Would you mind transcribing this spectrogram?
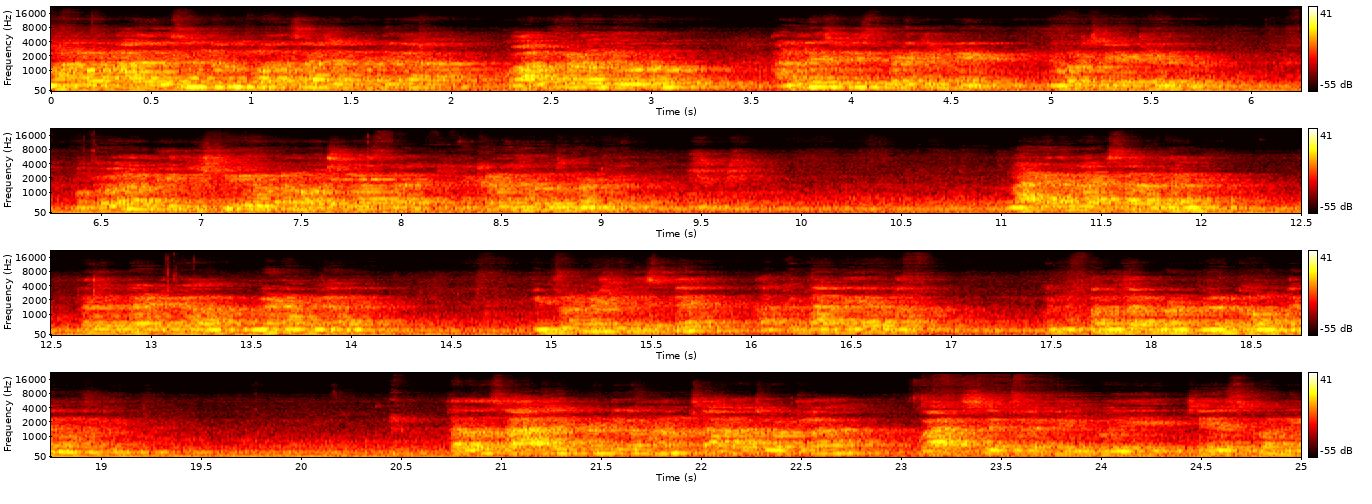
మనం నా తెలిసినందుకు మొదటిసారి చెప్పినట్టుగా క్వాలిఫైడ్ వాళ్ళు ఎవరు? Unless it is medical need ఎవరు చేయట్లేదు. ఒకవేళ మీ దృష్టికి ఎవరైనా వచ్చినా సరే ఎక్కడో జరుగుతున్నట్టుగా. నాగేంద్ర నాయక్ సార్ కానీ లేదా డైరెక్ట్గా మేడం కానీ ఇన్ఫర్మేషన్ ఇస్తే అక్కడ దాని ఏమన్నా కొన్ని ఫలితాలు మెరుగ్గా ఉంటాయి మనకి. తర్వాత సార్ చెప్పినట్టుగా మనం చాలా చోట్ల పాఠశాలకి వెళ్ళిపోయి చేసుకొని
